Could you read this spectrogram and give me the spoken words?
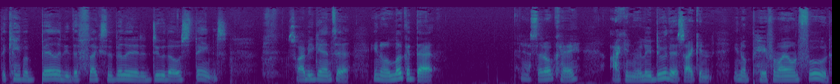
the capability, the flexibility to do those things. So I began to, you know, look at that. And I said, okay, I can really do this. I can, you know, pay for my own food,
